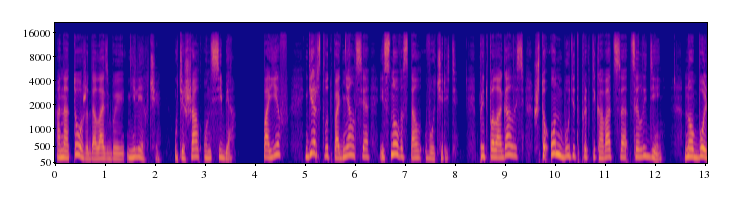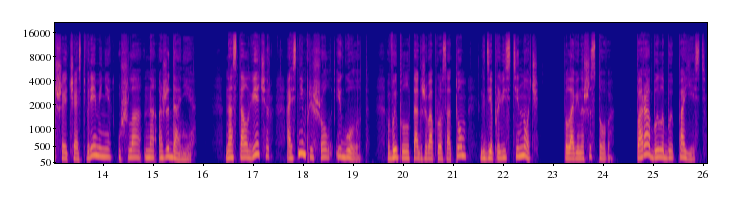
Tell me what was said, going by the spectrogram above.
она тоже далась бы не легче, утешал он себя. Поев, Герствуд поднялся и снова стал в очередь. Предполагалось, что он будет практиковаться целый день, но большая часть времени ушла на ожидание. Настал вечер, а с ним пришел и голод. Выплыл также вопрос о том, где провести ночь. Половина шестого. Пора было бы поесть.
